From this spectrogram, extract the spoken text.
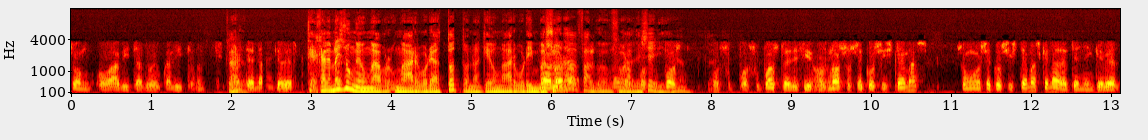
son o hábitat do eucalipto, non? Claro. Non ten nada que ver. Que, que ademais non é unha, unha árbore autóctona, que é unha árbore invasora, no, no, no, falgo no, fora no, de serie, suposto, non? Por, por suposto, é dicir, os nosos ecosistemas son os ecosistemas que nada teñen que ver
